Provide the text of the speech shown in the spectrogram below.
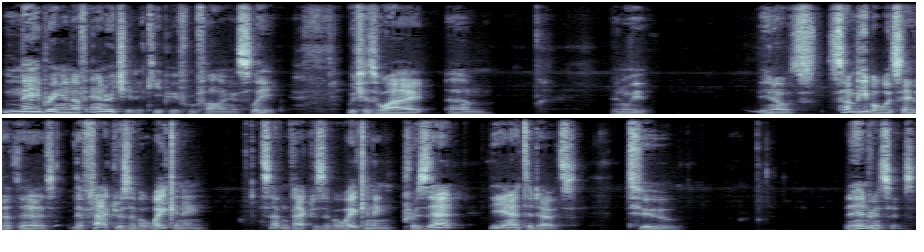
may bring enough energy to keep you from falling asleep, which is why, um, and we, you know, some people would say that the, the factors of awakening, seven factors of awakening, present the antidotes to the hindrances.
